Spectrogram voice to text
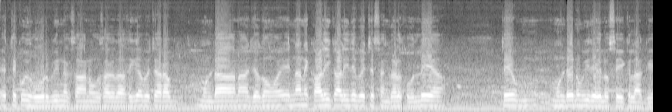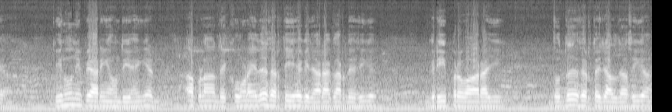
ਇੱਥੇ ਕੋਈ ਹੋਰ ਵੀ ਨੁਕਸਾਨ ਹੋ ਸਕਦਾ ਸੀਗਾ। ਵਿਚਾਰਾ ਮੁੰਡਾ ਨਾ ਜਦੋਂ ਇਹਨਾਂ ਨੇ ਕਾਲੀ ਕਾਲੀ ਦੇ ਵਿੱਚ ਸੰਗਲ ਖੋਲੇ ਆ ਤੇ ਮੁੰਡੇ ਨੂੰ ਵੀ ਦੇਖ ਲਓ ਸੇਕ ਲੱਗ ਗਿਆ। ਕਿਹਨੂੰ ਨਹੀਂ ਪਿਆਰੀਆਂ ਹੁੰਦੀਆਂ ਹੈਗੀਆਂ। ਆਪਣਾ ਦੇਖੋ ਹੁਣ ਇਹਦੇ ਸਿਰ ਤੇ ਹੀ ਇਹ ਗੁਜ਼ਾਰਾ ਕਰਦੇ ਸੀਗੇ। ਗਰੀਬ ਪਰਿਵਾਰ ਆ ਜੀ। ਦੁੱਧ ਦੇ ਸਿਰ ਤੇ ਚੱਲਦਾ ਸੀਗਾ।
